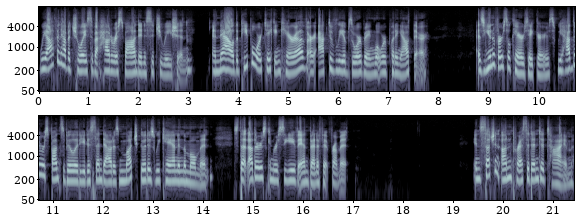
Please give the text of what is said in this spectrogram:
We often have a choice about how to respond in a situation. And now the people we're taking care of are actively absorbing what we're putting out there. As universal caretakers, we have the responsibility to send out as much good as we can in the moment so that others can receive and benefit from it. In such an unprecedented time,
